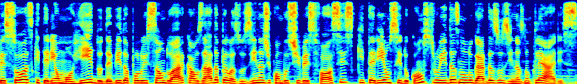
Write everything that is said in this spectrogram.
pessoas que teriam morrido devido à poluição do ar causada pelas usinas de combustíveis fósseis que teriam sido construídas no lugar das usinas nucleares.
